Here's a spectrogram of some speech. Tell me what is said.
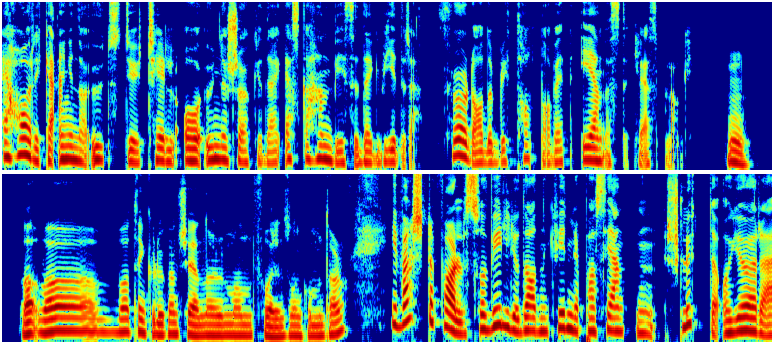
jeg har ikke egnet utstyr til å undersøke deg, jeg skal henvise deg videre, før det hadde blitt tatt av et eneste klesplagg. Mm. Hva, hva, hva, tenker du kan skje når man får en sånn kommentar, da? I verste fall så vil jo da den kvinnelige pasienten slutte å gjøre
